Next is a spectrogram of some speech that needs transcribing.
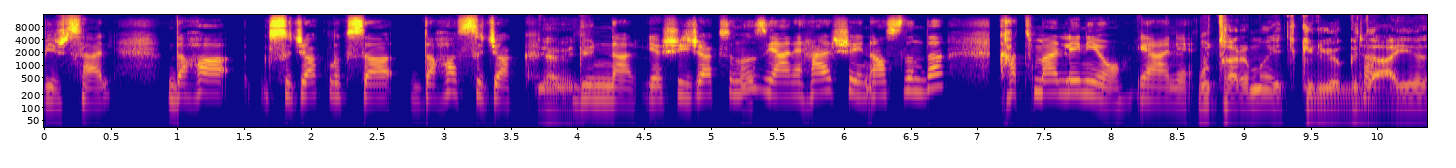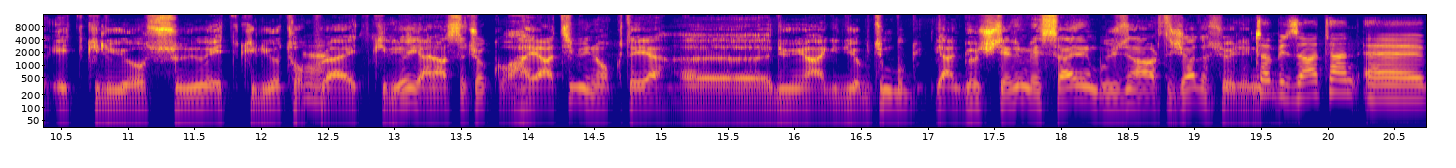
bir sel, daha sıcaklıksa daha sıcak Evet. günler yaşayacaksınız. Yani her şeyin aslında katmerleniyor yani. Bu tarımı etkiliyor, gıdayı etkiliyor, suyu etkiliyor, toprağı etkiliyor. Yani aslında çok hayati bir noktaya e, dünya gidiyor. Bütün bu yani göçlerin vesairenin bu yüzden artacağı da söyleniyor. Tabii zaten e,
